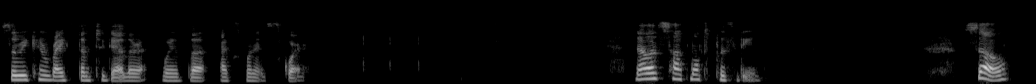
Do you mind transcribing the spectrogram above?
so we can write them together with the exponent square. Now let's talk multiplicity. So,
